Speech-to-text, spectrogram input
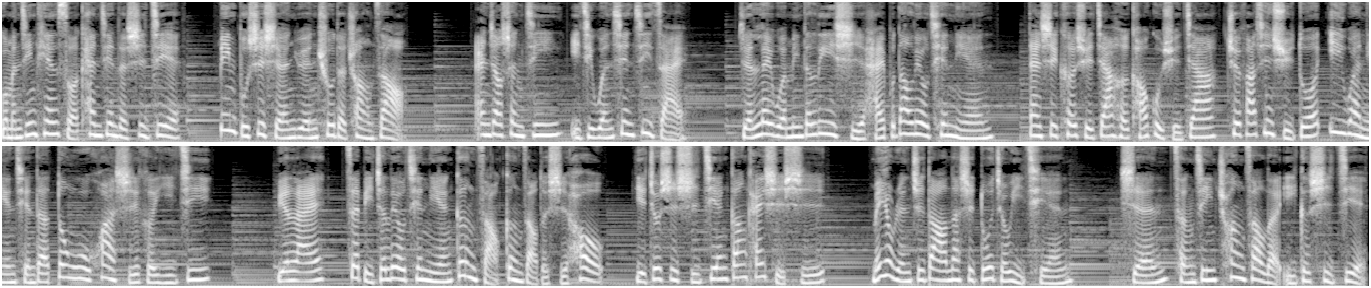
我们今天所看见的世界，并不是神原初的创造。按照圣经以及文献记载，人类文明的历史还不到六千年，但是科学家和考古学家却发现许多亿万年前的动物化石和遗迹。原来，在比这六千年更早、更早的时候，也就是时间刚开始时，没有人知道那是多久以前。神曾经创造了一个世界。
